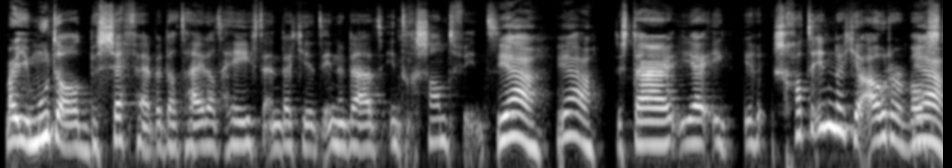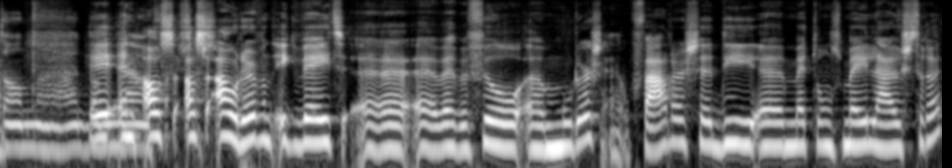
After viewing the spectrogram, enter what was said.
Maar je moet al het besef hebben dat hij dat heeft en dat je het inderdaad interessant vindt. Ja, ja. Dus daar, ja, ik, ik schat in dat je ouder was ja. dan. Uh, dan hey, en als, als ouder, want ik weet, uh, uh, we hebben veel moeders en ook vaders die met ons meeluisteren.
